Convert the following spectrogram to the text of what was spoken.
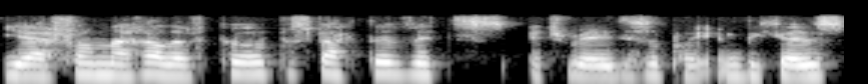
yeah, from like a Liverpool perspective, it's it's really disappointing because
